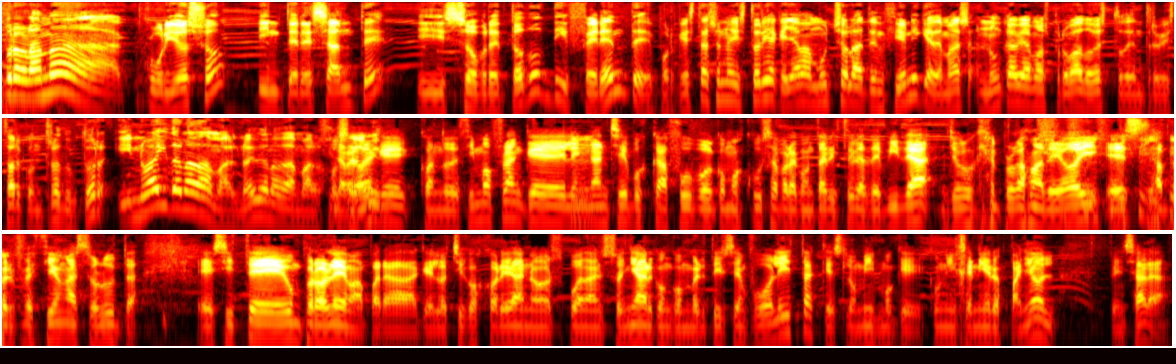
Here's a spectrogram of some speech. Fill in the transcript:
Programa curioso, interesante y sobre todo diferente, porque esta es una historia que llama mucho la atención y que además nunca habíamos probado esto de entrevistar con traductor y no ha ido nada mal, no ha ido nada mal. La José verdad David. que cuando decimos, Frank, que el enganche busca fútbol como excusa para contar historias de vida, yo creo que el programa de hoy es la perfección absoluta. Existe un problema para que los chicos coreanos puedan soñar con convertirse en futbolistas, que es lo mismo que un ingeniero español pensara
